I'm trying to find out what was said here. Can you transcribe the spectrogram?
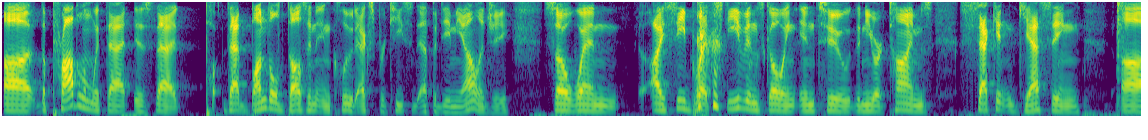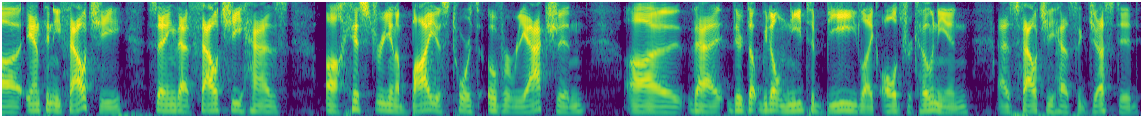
Uh, the problem with that is that that bundle doesn't include expertise in epidemiology. So when I see Bret Stephens going into the New York Times second guessing uh, Anthony Fauci, saying that Fauci has a history and a bias towards overreaction. Uh, that we don't need to be like all draconian as Fauci has suggested.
